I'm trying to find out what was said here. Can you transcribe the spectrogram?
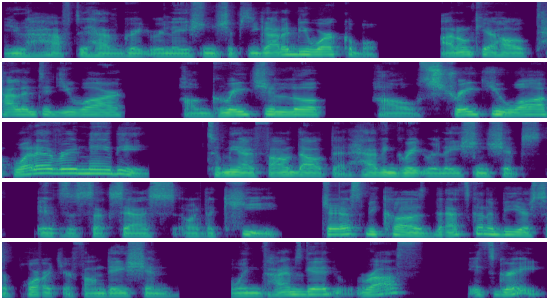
You have to have great relationships. You got to be workable. I don't care how talented you are, how great you look, how straight you walk, whatever it may be. To me, I found out that having great relationships is a success or the key, just because that's going to be your support, your foundation. When times get rough, it's great.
